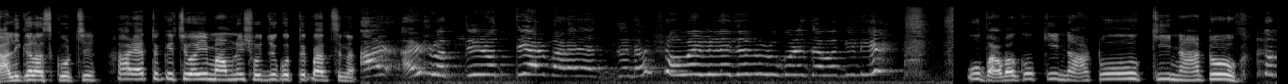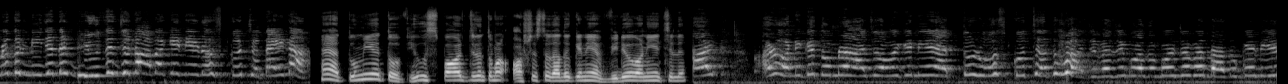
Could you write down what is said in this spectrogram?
গালি গালাজ করছে আর এত কিছু এই মামুনি সহ্য করতে পারছে না। ও বাবা গো কি নাটক কি নাটক। তোমরা তো নিজেদের ভিউজের জন্য আমাকে নিয়ে রোস্ট করছ তাই না? হ্যাঁ তুমিও তো ভিউজ পাওয়ার জন্য তোমার অসুস্থ দাদুকে নিয়ে ভিডিও বানিয়েছিলে। আর আর অনেকে তোমরা আজও আমাকে নিয়ে এত রোস্ট করছ এত বাজে বাজে কথা বলছো আমার দাদুকে নিয়ে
